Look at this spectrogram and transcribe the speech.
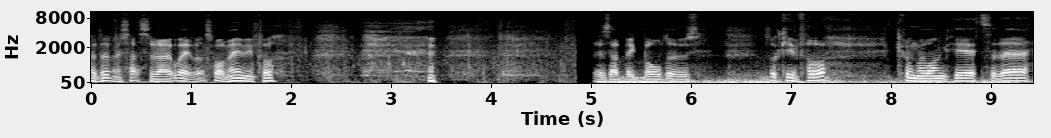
I don't know if that's the right way, but that's what I'm aiming for. There's that big boulder I was looking for. Come along here to there.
